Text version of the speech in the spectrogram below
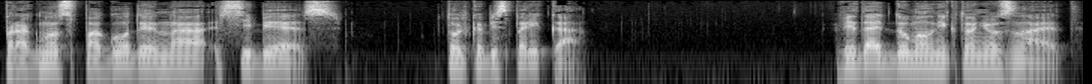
прогноз погоды на CBS, только без парика. Видать, думал, никто не узнает.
